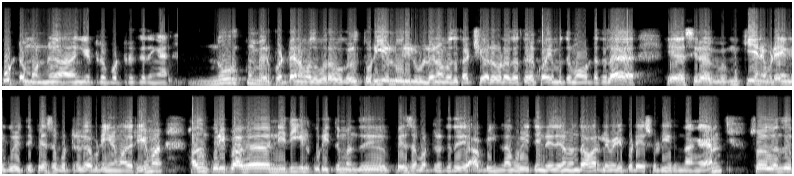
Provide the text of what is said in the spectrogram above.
கூட்டம் ஒன்று அரங்கேற்றப்பட்டிருக்குதுங்க. நூறுக்கும் மேற்பட்ட நமது உறவுகள் துடியலூரில் உள்ள நமது கட்சி அலுவலகத்தில் கோயம்புத்தூர் மாவட்டத்தில் சில முக்கிய விடயங்கள் குறித்து பேசப்பட்டிருக்கு அப்படிங்கிற மாதிரியும் அதுவும் குறிப்பாக நிதிகள் குறித்தும் வந்து பேசப்பட்டிருக்குது அப்படின்லாம் குறித்து இன்றைய தினம் வந்து அவர்கள் வெளிப்படையாக சொல்லியிருந்தாங்க. ஸோ இது வந்து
